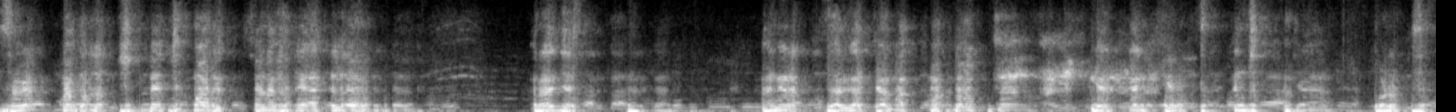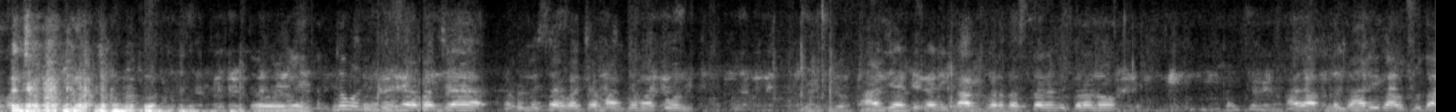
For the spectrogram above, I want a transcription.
सगळ्यात महत्वाचं मार्गदर्शनाखाली आलेलं राज्य सरकार आणि राज्य सरकारच्या माध्यमातून साहेबांच्या फडणवीस साहेबांच्या माध्यमातून. साहेबांच्या फडणवीस साहेबांच्या माध्यमातून आज या ठिकाणी काम करत असताना मित्रांनो आज आपलं घारी गाव सुद्धा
